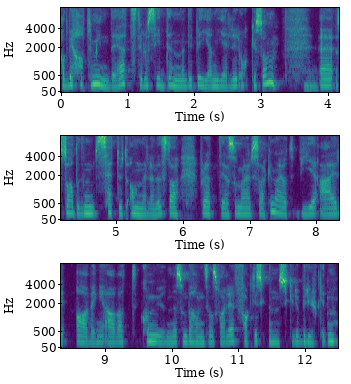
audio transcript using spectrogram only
hadde vi hatt myndighet til å si denne DPI-en gjelder åkke som, mm. eh, så hadde den sett ut annerledes. da. For det som er saken, er jo at vi er avhengig av at kommunene som behandlingsansvarlige faktisk ønsker å bruke den.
